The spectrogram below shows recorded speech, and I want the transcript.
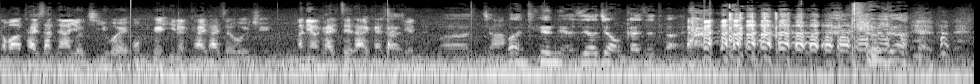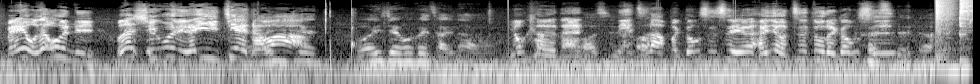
搞不好泰山等下有机会，我们可以一人开一台车回去。那、你要开这台开三千的？妈讲半天，你还是要叫我开这台，对不对？没有，我在问你，我在询问你的意见，好不好我？的意见会被采纳吗？有可能你也知道，本公司是一个很有制度的公司。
